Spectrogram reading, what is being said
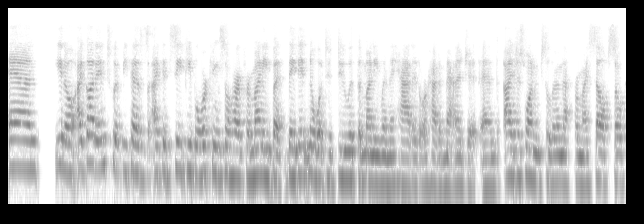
and you know, I got into it because I could see people working so hard for money, but they didn't know what to do with the money when they had it or how to manage it. And I just wanted to learn that for myself. So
